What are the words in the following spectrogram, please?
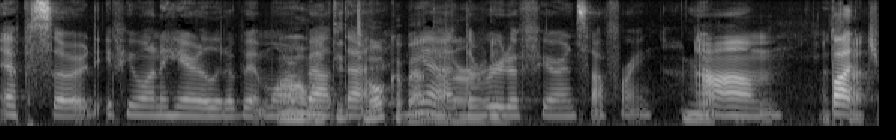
episode if you want to hear a little bit more Oh, we about did that. talk about yeah, that the root of fear and suffering. Yeah. Um, but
